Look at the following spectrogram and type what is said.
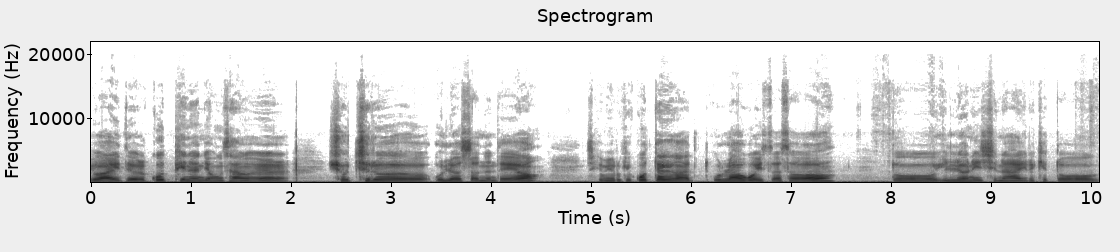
이 아이들 꽃 피는 영상을 쇼츠로 올렸었는데요. 지금 이렇게 꽃대가 올라오고 있어서 또 1년이시나 이렇게 또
